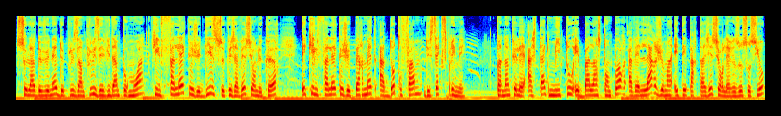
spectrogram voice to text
Cela devenait de plus en plus évident pour moi qu'il fallait que je dise ce que j'avais sur le cœur et qu'il fallait que je permette à d'autres femmes de s'exprimer pendant que les hashtags MeToo et Balance avaient largement été partagés sur les réseaux sociaux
